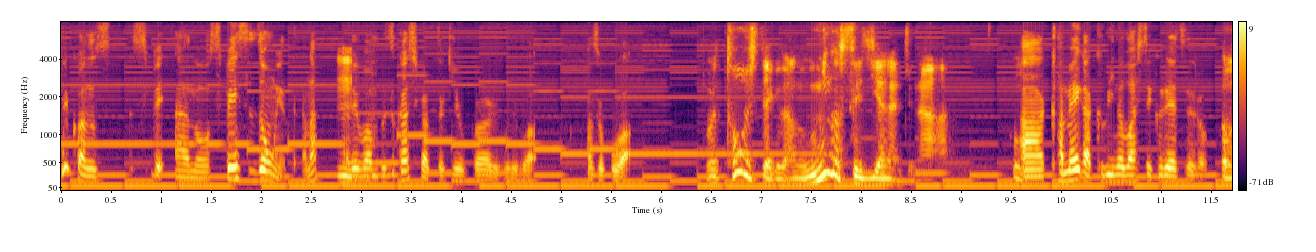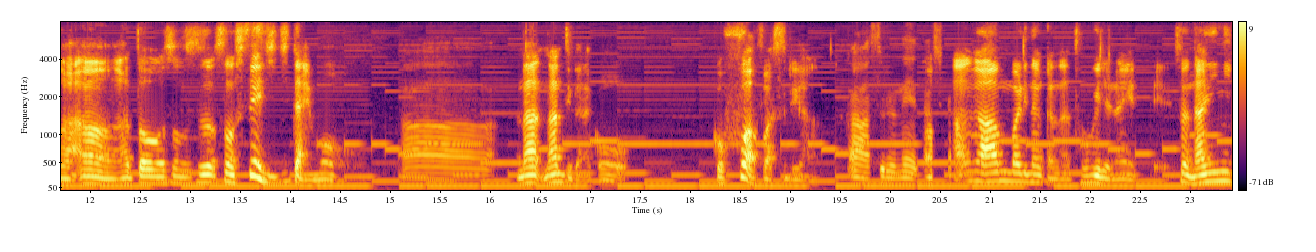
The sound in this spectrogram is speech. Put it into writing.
結構あのススペあのスペースゾーンやったかな、うんあれは難しかった記憶ある、俺は。あそこは。俺通したやけど、あの、海のステージ嫌なんてな。あー、亀が首伸ばしてくるやつやろ。とか、うん、あと、その、そそのステージ自体も、あな、なんていうかな、こう、こう、ふわふわするやん。ー、あー、するね、確かあがあんまりなんかな、得意じゃないって。それ何に、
